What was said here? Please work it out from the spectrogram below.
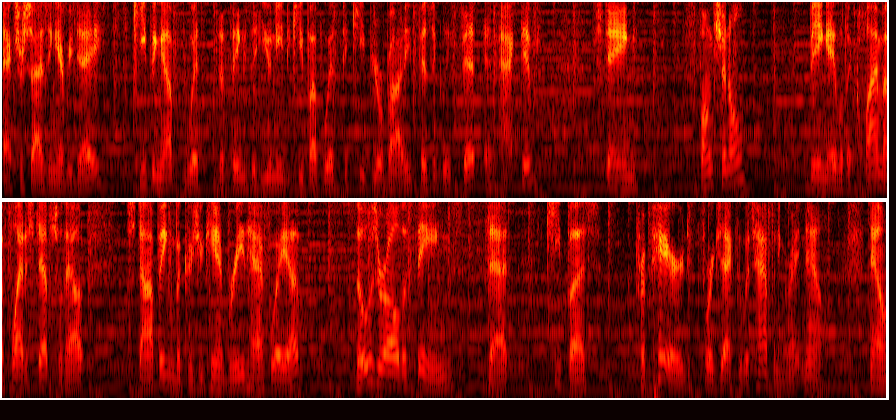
exercising every day, keeping up with the things that you need to keep up with to keep your body physically fit and active, staying functional, being able to climb a flight of steps without stopping because you can't breathe halfway up. Those are all the things that keep us prepared for exactly what's happening right now. Now,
